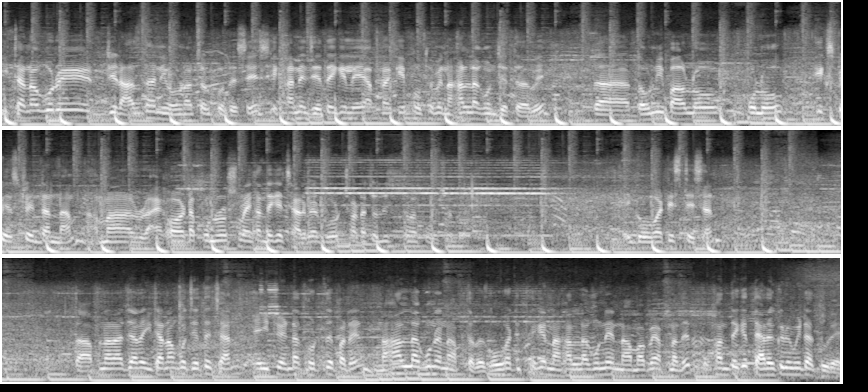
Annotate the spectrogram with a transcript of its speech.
ইটানগরের যে রাজধানী অরুণাচল প্রদেশে, সেখানে যেতে গেলে আপনাকে প্রথমে নাহারলাগুন যেতে হবে। তা দৌনি পাওলো পোলো এক্সপ্রেস ট্রেনটার নাম। আমার এগারোটা পনেরোর সময় এখান থেকে ছাড়বে আর ভোর ছটা চল্লিশের সময় পৌঁছবে। এই গৌহাটি স্টেশন। তা আপনারা যারা ইটানগর যেতে চান, এই ট্রেনটা ধরতে পারেন। নাহারলাগুনে নামতে হবে। গৌহাটি থেকে নাহারলাগুনে নামাবে আপনাদের। ওখান থেকে তেরো কিলোমিটার দূরে।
